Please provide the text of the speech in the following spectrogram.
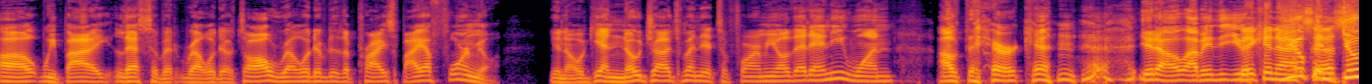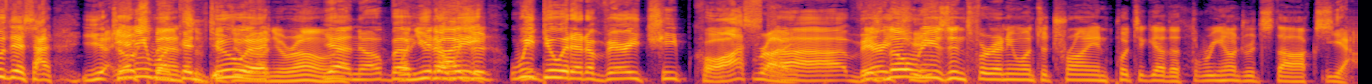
uh, we buy less of it relative. It's all relative to the price by a formula. You know, again, no judgment. It's a formula that anyone out there can, you know, I mean, you They can you can do this. On, you, anyone can do, do it it on your own. Yeah, no, but When you you, know, we, are- we do it at a very cheap cost. Right. Uh, very There's no cheap. reason for anyone to try and put together 300 stocks, Yeah.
